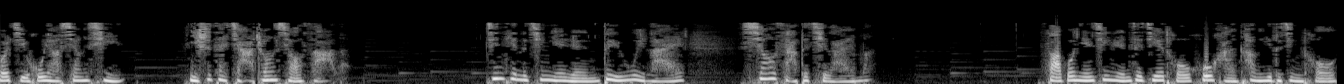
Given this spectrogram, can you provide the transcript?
我几乎要相信，你是在假装潇洒了。今天的青年人对于未来，潇洒得起来吗？法国年轻人在街头呼喊抗议的镜头，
